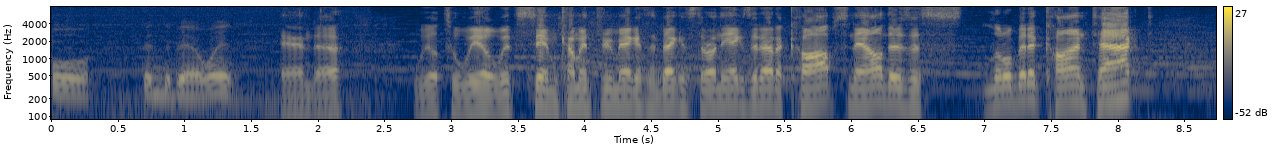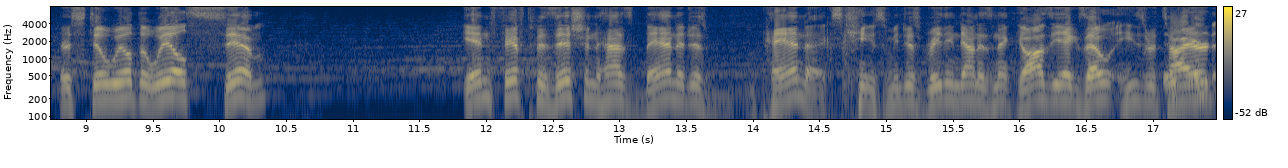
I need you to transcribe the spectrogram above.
Oh, Ben the Bear went. And uh, wheel to wheel with Sim coming through Maggotts and Becketts. They're on the exit out of Copse now. There's a little bit of contact. There's still wheel to wheel. Sim In fifth position has Banda just Panda, excuse me, just breathing down his neck. Gazieg's out. He's retired.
